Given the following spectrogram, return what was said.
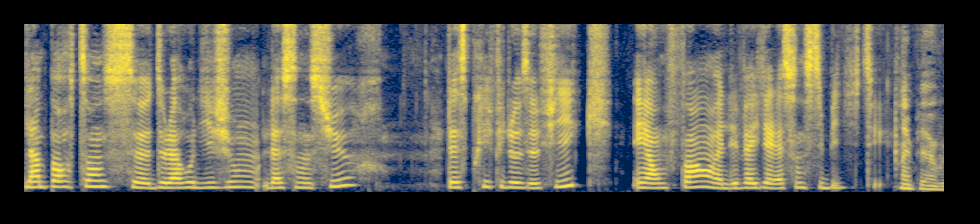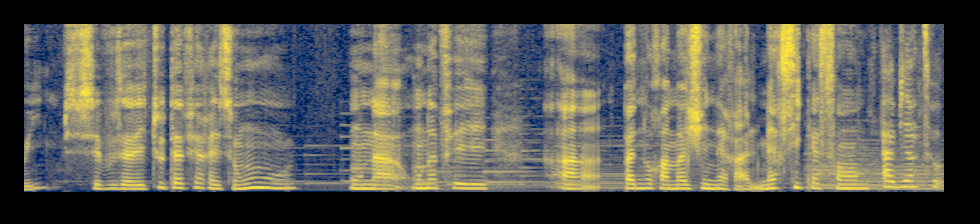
l'importance de la religion, la censure, l'esprit philosophique et enfin l'éveil à la sensibilité. Eh bien oui, vous avez tout à fait raison. On a, on a fait un panorama général. Merci Cassandre. À bientôt.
